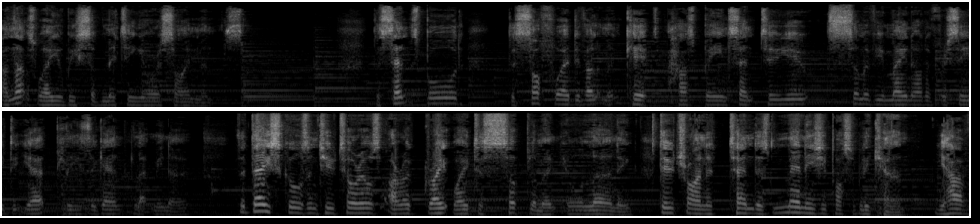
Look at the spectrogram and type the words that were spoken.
and that's where you'll be submitting your assignments. The Sense Board, the software development kit has been sent to you. Some of you may not have received it yet. Please again let me know. The day schools and tutorials are a great way to supplement your learning. Do try and attend as many as you possibly can. You have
